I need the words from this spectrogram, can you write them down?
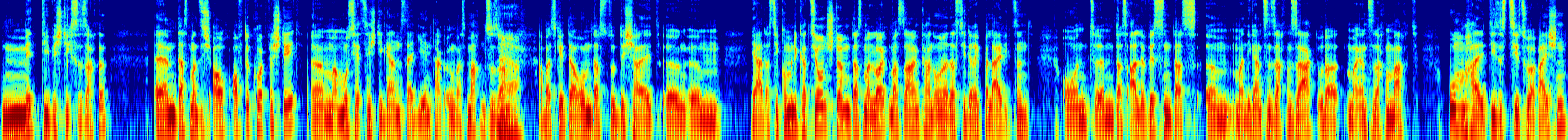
mit die wichtigste Sache. Ähm, dass man sich auch off the court versteht. Ähm, man muss jetzt nicht die ganze Zeit jeden Tag irgendwas machen zusammen, ja. aber es geht darum, dass du dich halt, ähm, ja, dass die Kommunikation stimmt, dass man Leuten was sagen kann, ohne dass die direkt beleidigt sind und ähm, dass alle wissen, dass ähm, man die ganzen Sachen sagt oder man ganzen Sachen macht, um halt dieses Ziel zu erreichen.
